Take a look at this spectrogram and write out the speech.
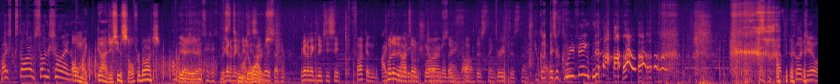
My star of sunshine. Oh my god, did you see the sulfur box? Oh my Yeah, God, yeah. yes, it is. We gotta make two one. Oh doors. Wait a second. We gotta make a new TC. Fucking I put it in its own even hear what you're triangle, dude. saying, Fuck dog. this thing. Grief this thing. You guys are was- griefing? How could you?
